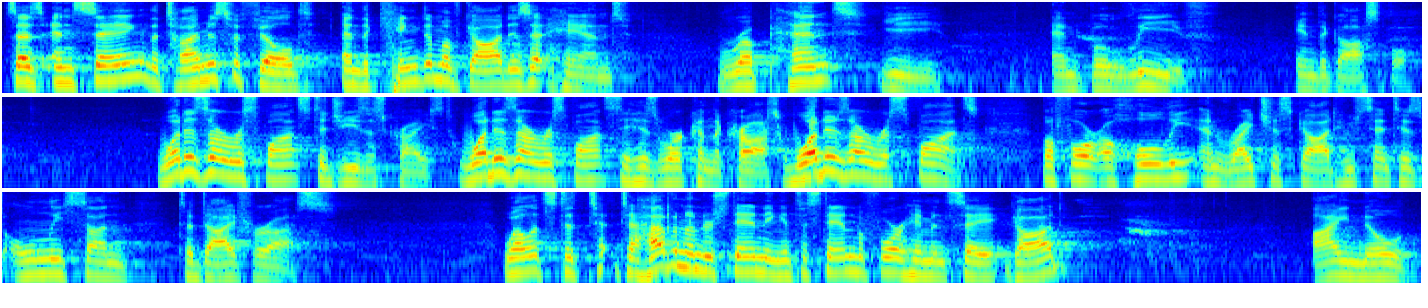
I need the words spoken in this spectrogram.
says, "And saying, the time is fulfilled and the kingdom of God is at hand, repent ye and believe in the gospel." What is our response to Jesus Christ? What is our response to his work on the cross? What is our response before a holy and righteous God who sent his only Son to die for us? Well, it's to, to have an understanding and to stand before him and say, God, I know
